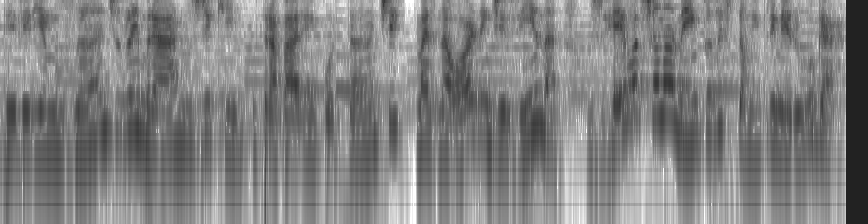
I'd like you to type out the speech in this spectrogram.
Deveríamos antes lembrarmos de que o trabalho é importante, mas na ordem divina, os relacionamentos estão em primeiro lugar.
